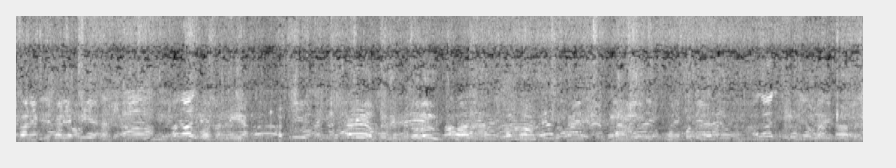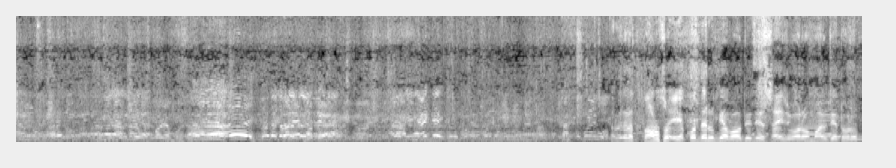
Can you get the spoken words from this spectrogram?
ત્રણ એકવી ત્રણ એકવી મિત્રો ત્રણસો એકોતેર રૂપિયા ભાવ થયું છે. સાઈઝ વાળો માલ છે, થોડુંક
